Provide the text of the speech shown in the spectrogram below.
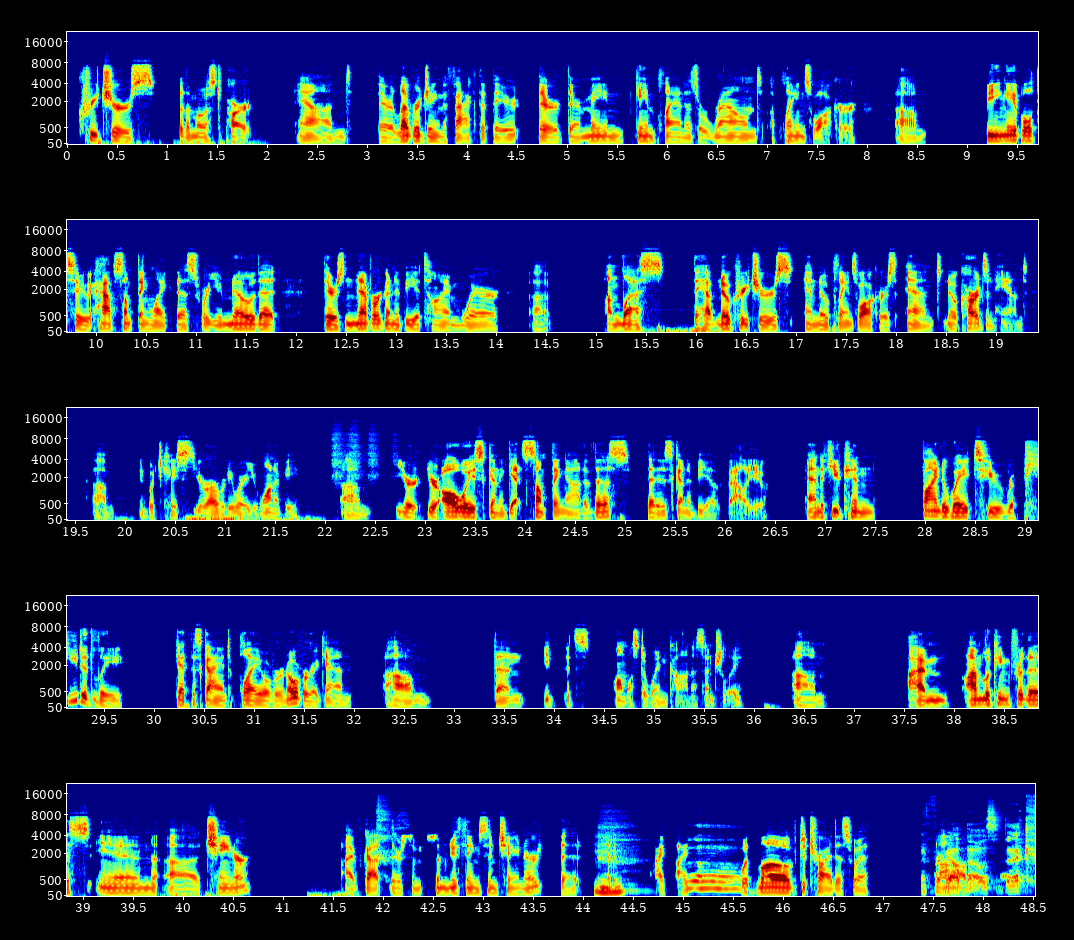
creatures for the most part, and they're leveraging the fact that they their their main game plan is around a planeswalker. Um, being able to have something like this, where you know that there's never going to be a time where, uh, unless they have no creatures and no planeswalkers and no cards in hand, um, in which case you're already where you want to be. Um, you're you're always going to get something out of this that is going to be of value. And if you can find a way to repeatedly get this guy into play over and over again, um, then it, it's almost a win con essentially. Um, I'm I'm looking for this in uh, Chainer. I've got there's some some new things in Chainer that, mm-hmm. that I, I oh. would love to try this with. I forgot um, that was a deck.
